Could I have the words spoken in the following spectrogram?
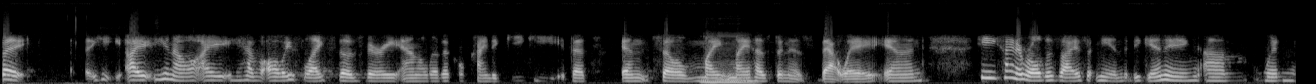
but he, I, you know, I have always liked those very analytical kind of geeky. That's and so my Mhm. my husband is that way, and he kind of rolled his eyes at me in the beginning um, when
